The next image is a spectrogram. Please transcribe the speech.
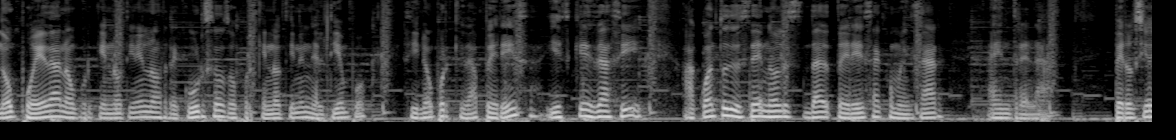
no puedan o porque no tienen los recursos o porque no tienen el tiempo, sino porque da pereza. Y es que es así. ¿A cuántos de ustedes no les da pereza comenzar a entrenar? Pero sí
